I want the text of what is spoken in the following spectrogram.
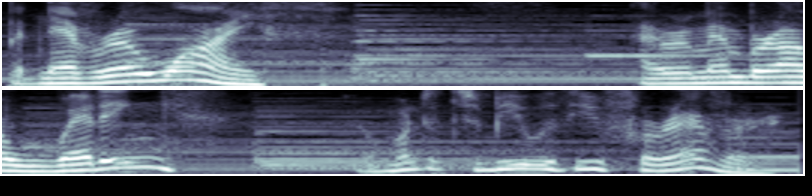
but never a wife. I remember our wedding. I wanted to be with you forever.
